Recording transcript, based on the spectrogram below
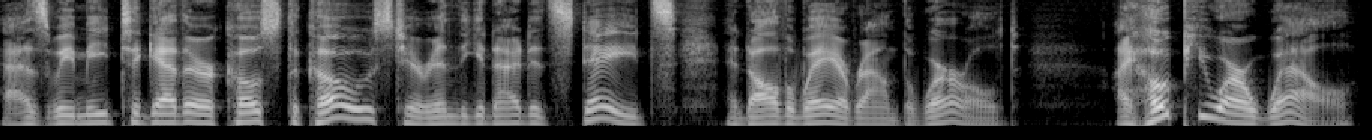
as we meet together coast to coast here in the United States and all the way around the world. I hope you are well,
